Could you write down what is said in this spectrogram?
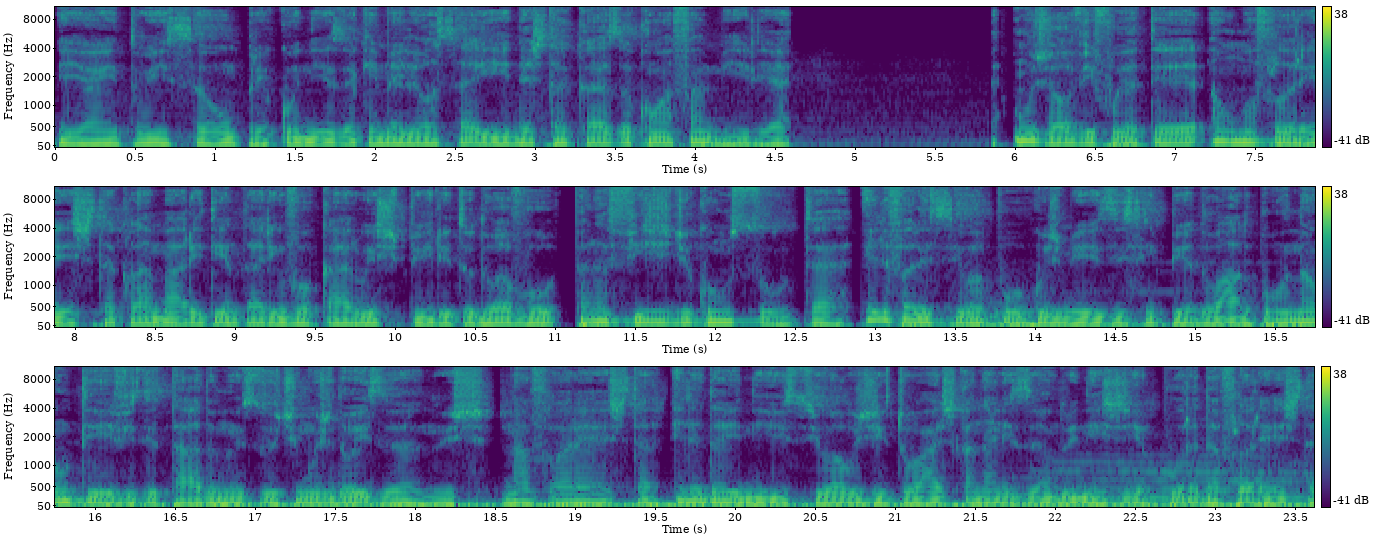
E a intuição preconiza que é melhor sair desta casa com a família. Um jovem foi até a uma floresta clamar e tentar invocar o espírito do avô para fins de consulta. Ele faleceu há poucos meses sem perdoá-lo por não ter visitado nos últimos dois anos. Na floresta, ele dá início aos rituais canalizando energia pura da floresta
